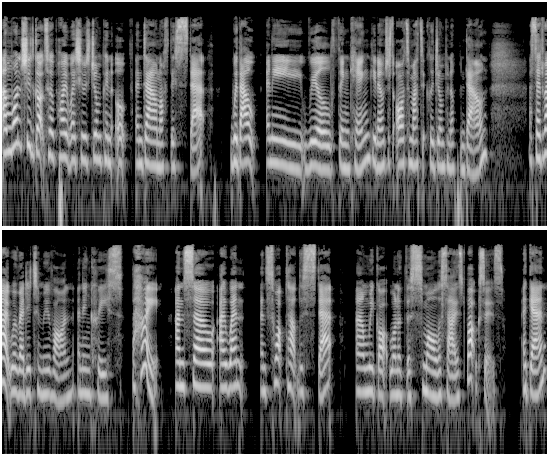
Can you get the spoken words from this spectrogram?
And once she'd got to a point where she was jumping up and down off this step without any real thinking, you know, just automatically jumping up and down, I said, right, we're ready to move on and increase the height. And so I went and swapped out the step and we got one of the smaller sized boxes. Again,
